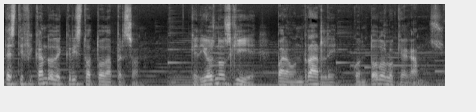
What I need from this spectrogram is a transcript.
testificando de Cristo a toda persona. Que Dios nos guíe para honrarle con todo lo que hagamos.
